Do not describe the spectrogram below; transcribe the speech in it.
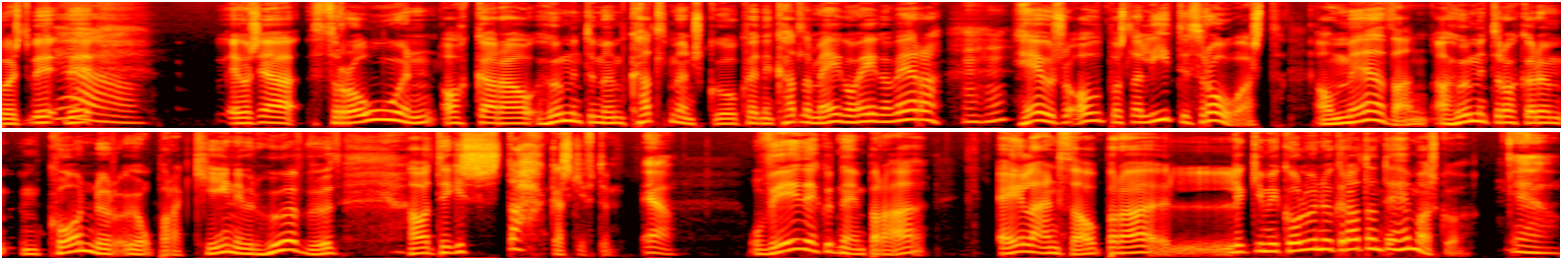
Veist, við, við ef að segja, þróun okkar á hugmyndum um kallmennsku og hvernig kallar mega og eiga vera mhm, hefur svo ofbáslega lítið þróast. Á meðan að hugmyndur okkar um, um konur og bara kyni yfir höfuð hafa tekið stakkaskiptum. Já, og við einhvern veginn bara eiginlega ennþá bara liggjum í gólfinu grátandi heima sko já,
